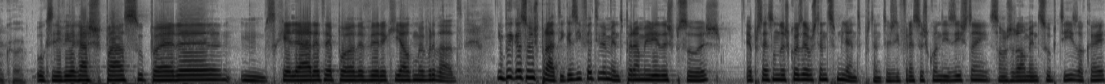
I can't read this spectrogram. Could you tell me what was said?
ok. O que significa que há espaço para, hum, se calhar, até pode haver aqui alguma verdade. Implicações práticas, efetivamente, para a maioria das pessoas, a percepção das coisas é bastante semelhante. Portanto, as diferenças, quando existem, são geralmente subtis, ok?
